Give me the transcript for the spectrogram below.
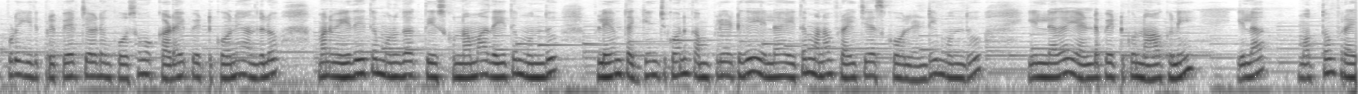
ఇప్పుడు ఇది ప్రిపేర్ చేయడం కోసం ఒక కడాయి పెట్టుకొని అందులో మనం ఏదైతే మునగాకు తీసుకున్నాం తీసుకున్నామో అదైతే ముందు ఫ్లేమ్ తగ్గించుకొని కంప్లీట్గా ఇలా అయితే మనం ఫ్రై చేసుకోవాలండి. ముందు ఇలాగా ఎండ పెట్టుకున్న ఆకుని ఇలా మొత్తం ఫ్రై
